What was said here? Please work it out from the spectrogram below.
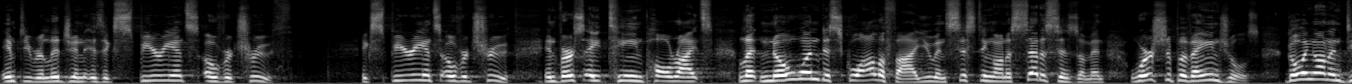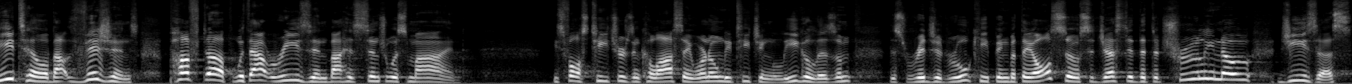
empty religion is experience over truth experience over truth. In verse 18, Paul writes, Let no one disqualify you, insisting on asceticism and worship of angels, going on in detail about visions, puffed up without reason by his sensuous mind. These false teachers in Colossae weren't only teaching legalism, this rigid rule keeping, but they also suggested that to truly know Jesus,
